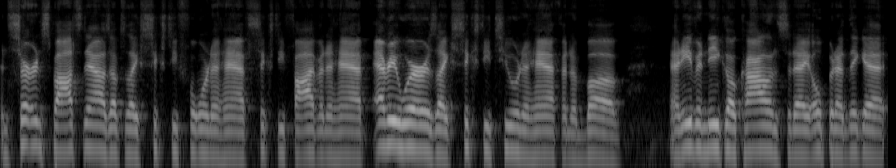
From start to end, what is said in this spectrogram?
In certain spots now, is up to like 64 and a half, 65 and a half. Everywhere is like 62 and a half and above. And even Nico Collins today opened, I think, at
